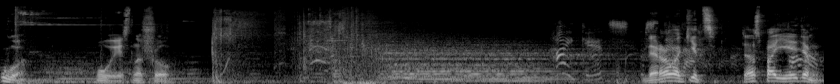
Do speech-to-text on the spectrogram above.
О, пояс нашел. Здорово, Китс. Сейчас поедем.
